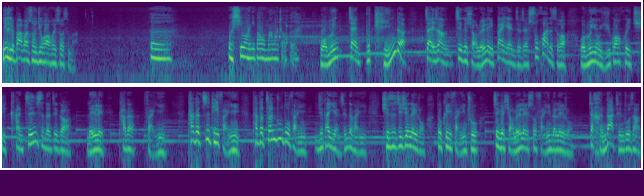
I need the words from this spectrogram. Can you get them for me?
你给爸爸说句话会说什么？呃，我希望你把我妈妈找回来。我们在不停的在让这个小蕾蕾扮演者在说话的时候，我们用余光会去看真实的这个蕾蕾她的反应，她的肢体反应，她的专注度反应，以及她眼神的反应。其实这些内容都可以反映出这个小蕾蕾所反映的内容，在很大程度上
